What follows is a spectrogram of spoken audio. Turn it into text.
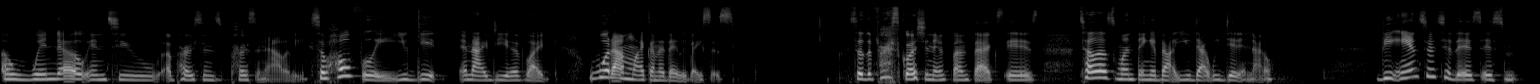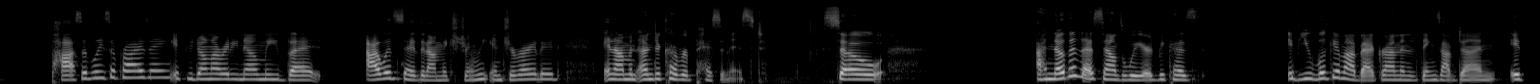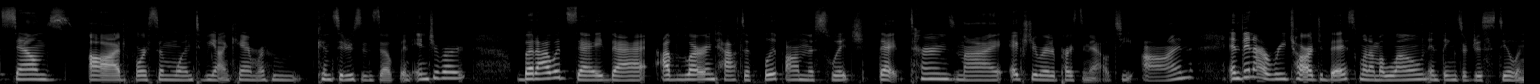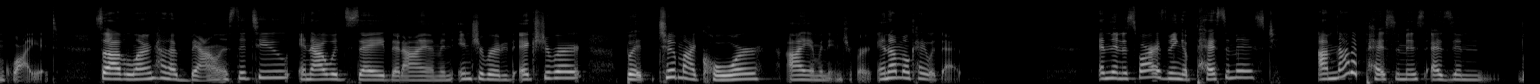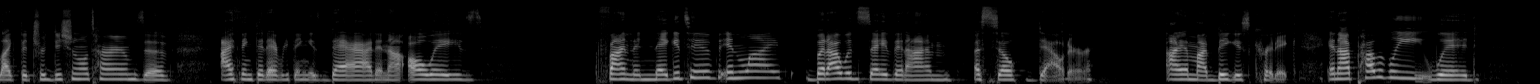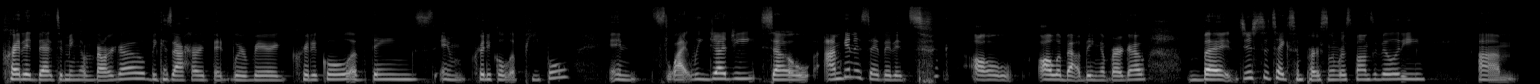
a window into a person's personality. So hopefully you get an idea of like what I'm like on a daily basis. So the first question in fun facts is tell us one thing about you that we didn't know. The answer to this is possibly surprising if you don't already know me, but I would say that I'm extremely introverted and I'm an undercover pessimist. So I know that that sounds weird because if you look at my background and the things I've done, it sounds odd for someone to be on camera who considers himself an introvert. But I would say that I've learned how to flip on the switch that turns my extroverted personality on. And then I recharge best when I'm alone and things are just still and quiet. So I've learned how to balance the two. And I would say that I am an introverted extrovert, but to my core, I am an introvert. And I'm okay with that. And then as far as being a pessimist, I'm not a pessimist as in like the traditional terms of I think that everything is bad and I always find the negative in life, but I would say that I'm a self doubter. I am my biggest critic. And I probably would credit that to being a Virgo because I heard that we're very critical of things and critical of people and slightly judgy. So I'm going to say that it's all all about being a Virgo, but just to take some personal responsibility, um,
